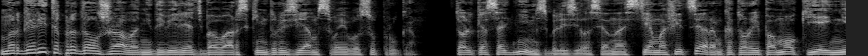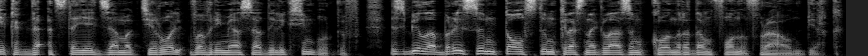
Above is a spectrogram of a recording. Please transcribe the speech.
Маргарита продолжала не доверять баварским друзьям своего супруга. Только с одним сблизилась она, с тем офицером, который помог ей некогда отстоять замок Тироль во время осады Люксембургов, с белобрысым, толстым, красноглазым Конрадом фон Фраунберг.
